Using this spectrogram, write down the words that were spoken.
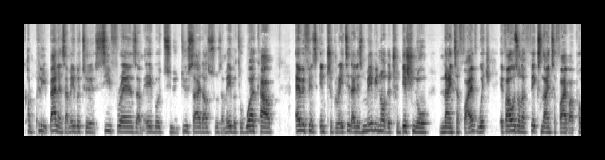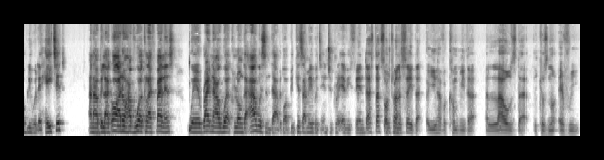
complete balance. I'm able to see friends, I'm able to do side hustles, I'm able to work out. Everything's integrated, and it's maybe not the traditional nine to five, which if I was on a fixed nine to five, I probably would have hated. And I'll be like, oh, I don't have work-life balance. Where right now I work longer hours than that, but because I'm able to integrate everything, That's that's what I'm trying to say. That you have a company that allows that because not every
